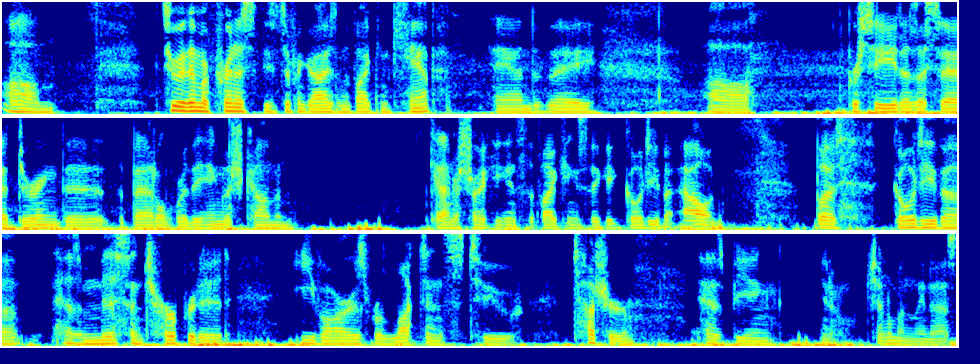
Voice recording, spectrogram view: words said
Um, two of them apprentice these different guys in the Viking camp, and they uh, proceed, as I said, during the, the battle where the English come and counterstrike against the Vikings. They get Godiva out, but Godiva has misinterpreted Ivar's reluctance to touch her as being, you know, gentlemanliness,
